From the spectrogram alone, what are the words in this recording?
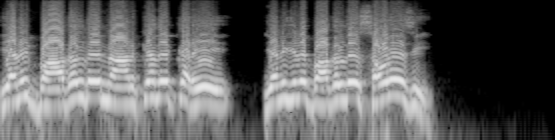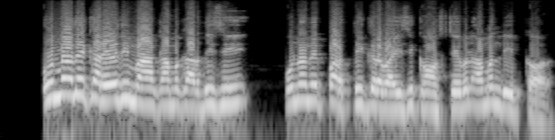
ਯਾਨੀ ਬਾਦਲ ਦੇ ਨਾਨਕਿਆਂ ਦੇ ਘਰੇ, ਯਾਨੀ ਜਿਹੜੇ ਬਾਦਲ ਦੇ ਸਹੁਰੇ ਸੀ, ਉਹਨਾਂ ਦੇ ਘਰੇ ਦੀ ਮਾਂ ਕੰਮ ਕਰਦੀ ਸੀ, ਉਹਨਾਂ ਨੇ ਭਰਤੀ ਕਰਵਾਈ ਸੀ ਕਾਂਸਟੇਬਲ ਅਮਨਦੀਪ ਕੌਰ।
